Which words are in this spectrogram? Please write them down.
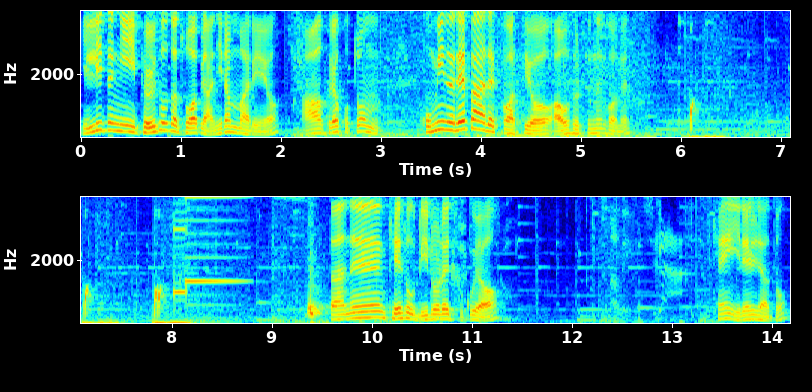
1, 2등이 별소자 조합이 아니란 말이에요. 아 그래갖고 좀 고민을 해봐야 될 것 같아요 아우소를 쓰는 거는. 일단은 계속 리롤 해주고요. 오케이 이렐리아도.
